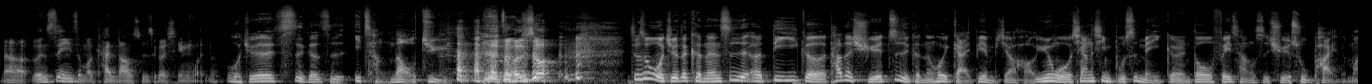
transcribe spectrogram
那伦斯，你怎么看当时这个新闻呢？我觉得四个字：一场闹剧。怎么说？就是我觉得可能是呃，第一个他的学制可能会改变比较好，因为我相信不是每一个人都非常是学术派的嘛。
